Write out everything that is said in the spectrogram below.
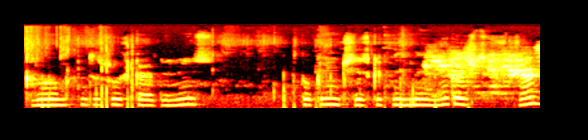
kanalımıza hoş geldiniz. Bugün çizgi filmlerini göstereceğim.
